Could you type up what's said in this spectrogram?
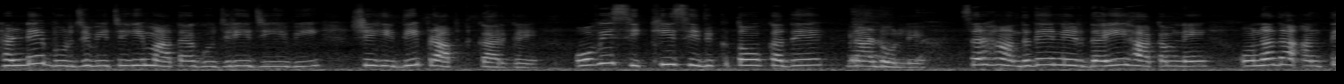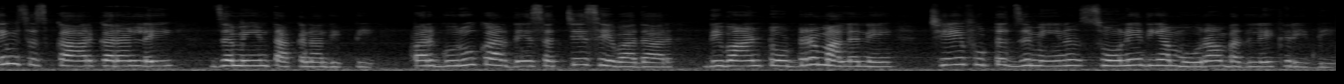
ਠੰਡੇ ਬੁਰਜ ਵਿੱਚ ਹੀ ਮਾਤਾ ਗੁਜਰੀ ਜੀ ਵੀ ਸ਼ਹੀਦੀ ਪ੍ਰਾਪਤ ਕਰ ਗਏ। ਉਹ ਵੀ ਸਿੱਖੀ ਸਿਦਕ ਤੋਂ ਕਦੇ ਨਾ ਡੋਲੇ। ਸਰਹੰਦ ਦੇ ਨਿਰਦਈ ਹਾਕਮ ਨੇ ਉਹਨਾਂ ਦਾ ਅੰਤਿਮ ਸੰਸਕਾਰ ਕਰਨ ਲਈ ਜ਼ਮੀਨ ਤੱਕ ਨਾ ਦਿੱਤੀ। ਪਰ ਗੁਰੂ ਘਰ ਦੇ ਸੱਚੇ ਸੇਵਾਦਾਰ ਦੀਵਾਨ ਟੋਡਰ ਮੱਲ ਨੇ 6 ਫੁੱਟ ਜ਼ਮੀਨ ਸੋਨੇ ਦੀਆਂ ਮੋਹਰਾਂ ਬਦਲੇ ਖਰੀਦੀ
